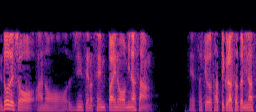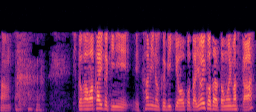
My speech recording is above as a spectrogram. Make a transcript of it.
す。どうでしょう？あの、人生の先輩の皆さん、先ほど立ってくださった皆さん、人が若い時に神の首輝を追うことは良いことだと思いますか？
